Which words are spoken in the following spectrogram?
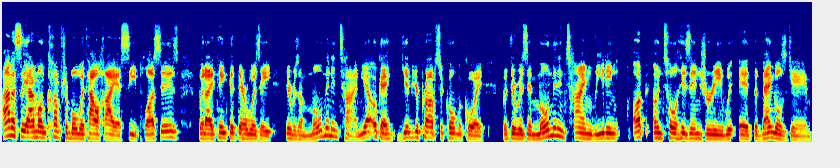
honestly, I'm uncomfortable with how high a C plus is, but I think that there was a there was a moment in time. Yeah, okay. Give your props to Colt McCoy, but there was a moment in time leading up until his injury at the Bengals game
